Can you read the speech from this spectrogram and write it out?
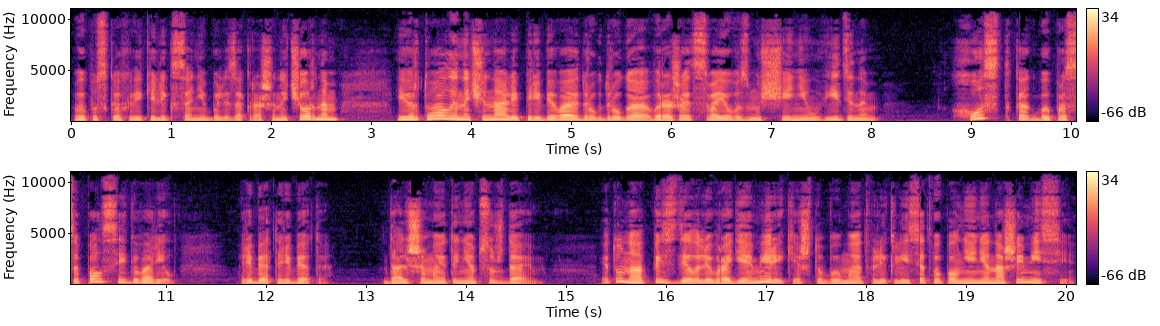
в выпусках Викиликс они были закрашены черным, и виртуалы начинали, перебивая друг друга, выражать свое возмущение увиденным. Хост как бы просыпался и говорил, «Ребята, ребята, дальше мы это не обсуждаем. Эту надпись сделали враги Америки, чтобы мы отвлеклись от выполнения нашей миссии.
